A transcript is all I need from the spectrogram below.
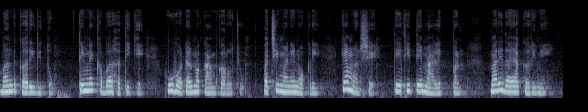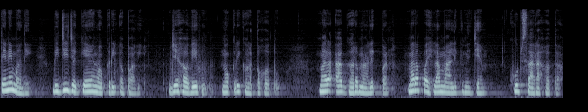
બંધ કરી દીધું. તેમને ખબર હતી કે હું હોટલમાં કામ કરું છું. પછી મને નોકરી ક્યાં મળશે? તેથી તે માલિક પણ મારી દયા કરીને તેને મને બીજી જગ્યાએ નોકરી અપાવી, જે હવે હું નોકરી કરતો હતો. મારા આ ઘર માલિક પણ મારા પહેલાં માલિકની જેમ ખૂબ સારા હતા.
